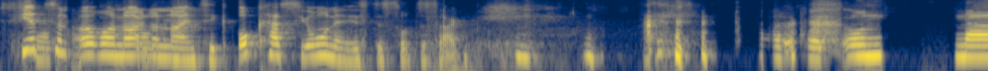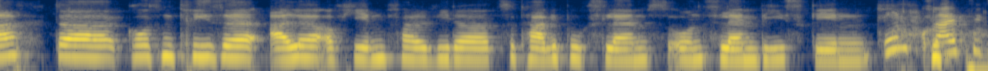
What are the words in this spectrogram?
14,99 Euro. Occasione ist es sozusagen. Perfekt. Und nach der großen Krise alle auf jeden Fall wieder zu Tagebuch-Slams und Slambies gehen. Und fleißig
